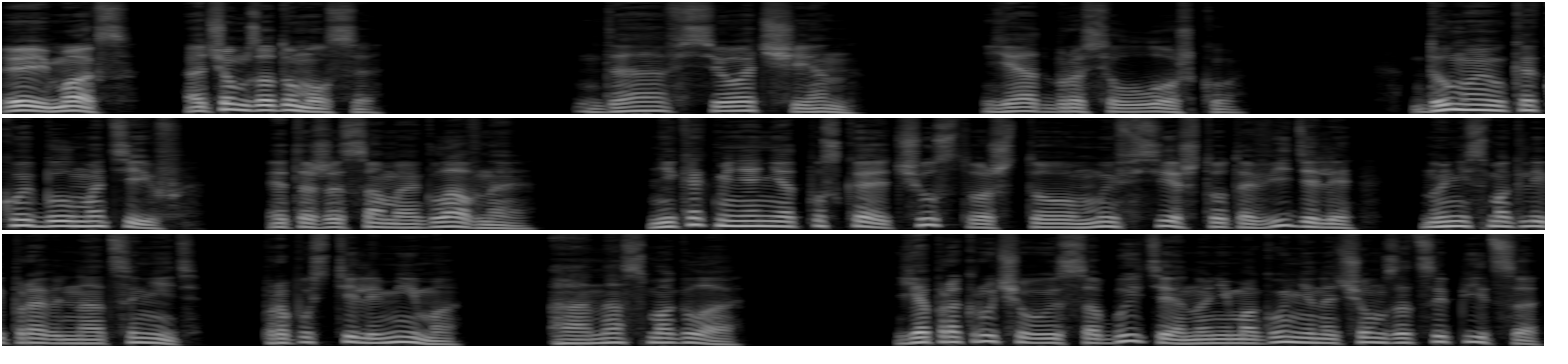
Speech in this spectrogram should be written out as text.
«Эй, Макс, о чем задумался?» «Да, все о Чен». Я отбросил ложку. «Думаю, какой был мотив? Это же самое главное. Никак меня не отпускает чувство, что мы все что-то видели, но не смогли правильно оценить, пропустили мимо, а она смогла. Я прокручиваю события, но не могу ни на чем зацепиться,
